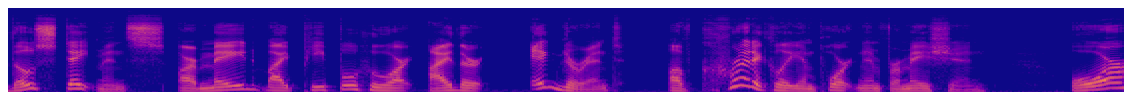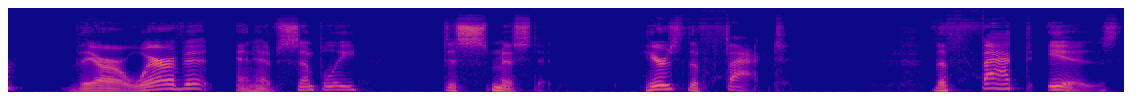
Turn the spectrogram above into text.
those statements are made by people who are either ignorant of critically important information or they are aware of it and have simply dismissed it. Here's the fact the fact is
